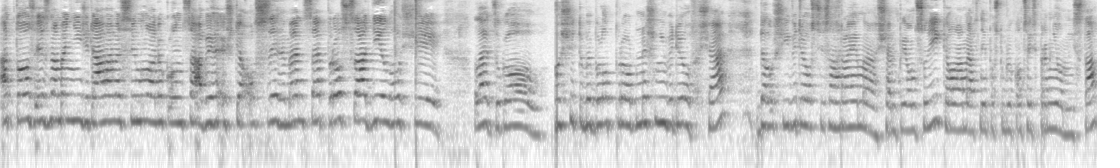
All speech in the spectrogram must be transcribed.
A to je znamení, že dáváme simula do konce, aby ještě Osyhmen se prosadil, hoši. Let's go. Hoši, to by bylo pro dnešní video vše. Další video si zahrajeme Champions League, jo, máme jasný postup dokonce i z prvního místa.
